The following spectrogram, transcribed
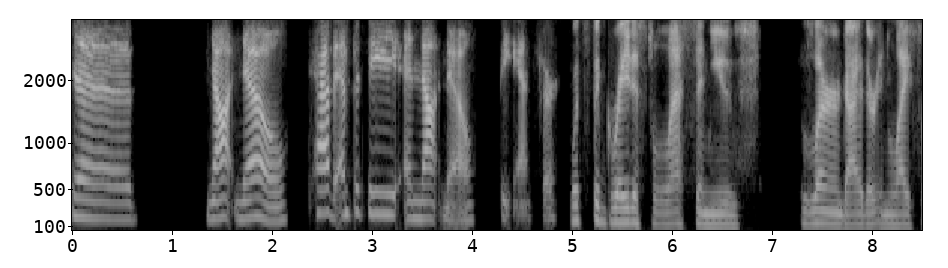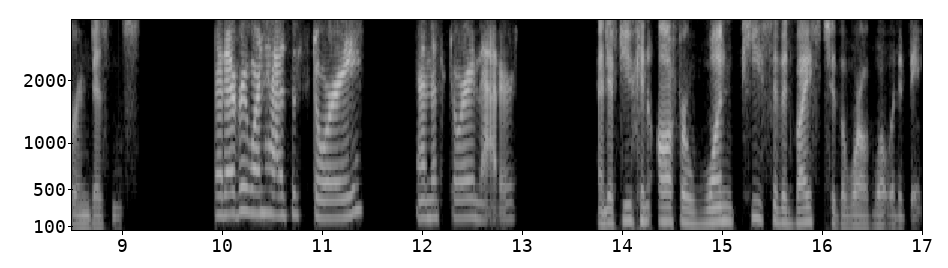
to not know, to have empathy and not know the answer. What's the greatest lesson you've learned either in life or in business? That everyone has a story and the story matters. And if you can offer one piece of advice to the world, what would it be?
